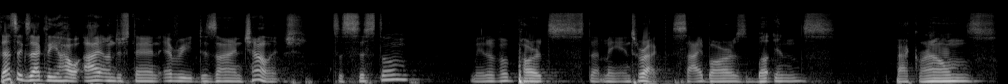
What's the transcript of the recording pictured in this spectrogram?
that's exactly how I understand every design challenge. It's a system made up of parts that may interact. Sidebars, buttons, backgrounds,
